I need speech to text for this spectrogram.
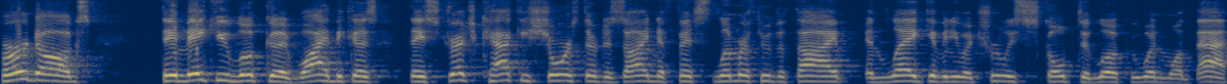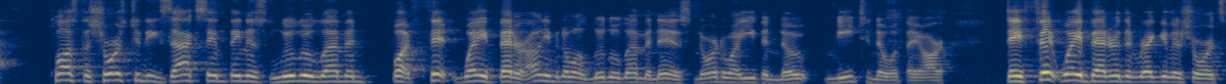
bird dogs, they make you look good. Why? Because they stretch khaki shorts. They're designed to fit slimmer through the thigh and leg, giving you a truly sculpted look. Who wouldn't want that? Plus, the shorts do the exact same thing as Lululemon, but fit way better. I don't even know what Lululemon is, nor do I even know need to know what they are. They fit way better than regular shorts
